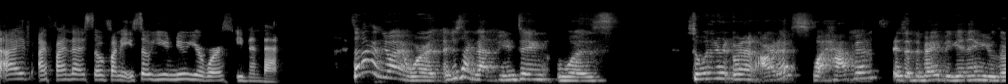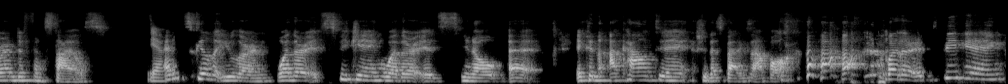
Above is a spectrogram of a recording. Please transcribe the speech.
I I find that so funny. So you knew your worth even then. It's not I knew my worth. I just like that painting was so when you're, when you're an artist, what happens is at the very beginning you learn different styles yeah. Any skill that you learn whether it's speaking whether it's you know uh, it can accounting actually that's a bad example. Whether it's speaking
